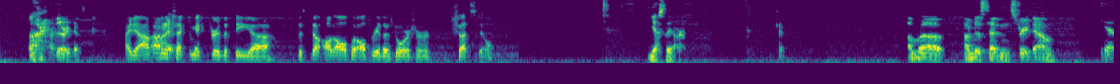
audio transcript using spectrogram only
All right, there we go. I, yeah, I'm, I'm gonna check to make sure that the, uh, this, the all, all all three of those doors are shut still. Yes, they are. I'm uh, I'm just heading straight down. Yeah.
